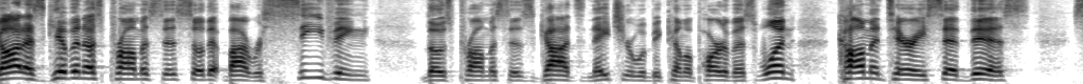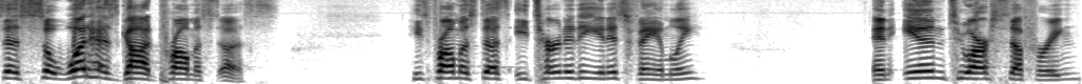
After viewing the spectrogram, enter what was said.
God has given us promises so that by receiving those promises, God's nature would become a part of us. One commentary said this says, So what has God promised us? He's promised us eternity in His family, an end to our suffering,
